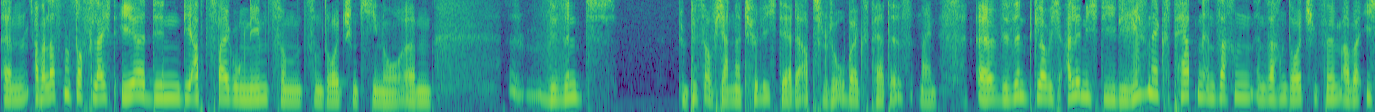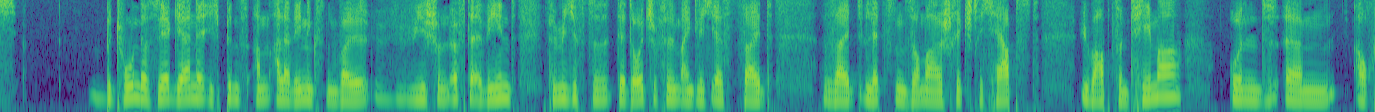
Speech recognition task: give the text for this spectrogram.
Ähm, aber lass uns doch vielleicht eher den, die Abzweigung nehmen zum, zum deutschen Kino. Ähm, wir sind, bis auf Jan natürlich, der der absolute Oberexperte ist. Nein, äh, wir sind, glaube ich, alle nicht die, die Riesenexperten in Sachen, in Sachen deutschen Film, aber ich betone das sehr gerne, ich bin's am allerwenigsten, weil, wie schon öfter erwähnt, für mich ist der deutsche Film eigentlich erst seit, seit letztem Sommer, Schrägstrich Herbst, überhaupt so ein Thema. Und ähm, auch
